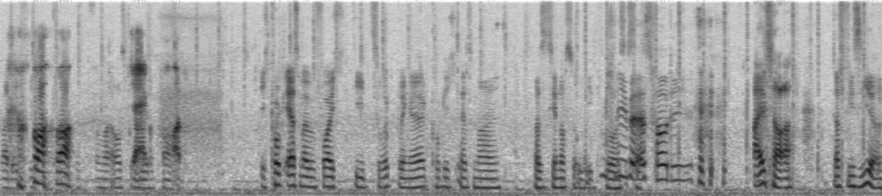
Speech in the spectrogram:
Warte, ich, mal. Jackpot. Ich guck erstmal, bevor ich die zurückbringe, guck ich erstmal, was es hier noch so liegt. Ich was liebe das? SVD. Alter, das Visier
